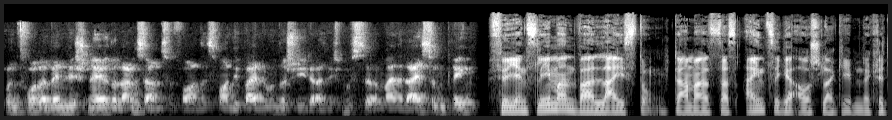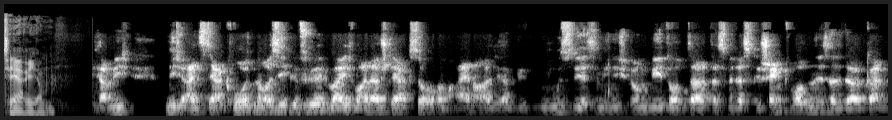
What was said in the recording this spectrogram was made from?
und vor der Wende schnell oder langsam zu fahren. Das waren die beiden Unterschiede. Also ich musste meine Leistung bringen. Für Jens Lehmann war Leistung damals das einzige ausschlaggebende Kriterium. Ich habe mich nicht als der Quoten-Ossi gefühlt, weil ich war der Stärkste auch im Einer. Also ich musste jetzt mich nicht irgendwie dort, dass mir das geschenkt worden ist. Also da, kann,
